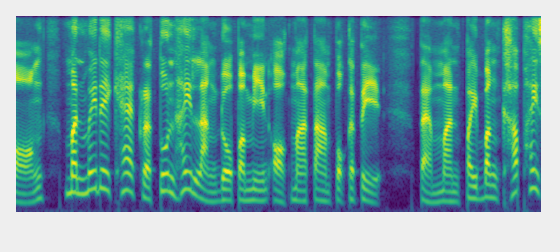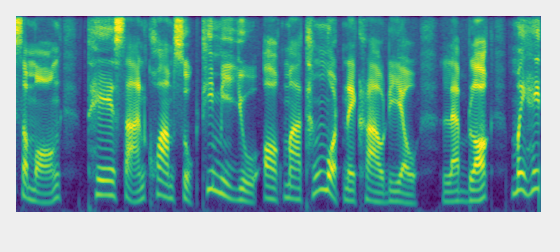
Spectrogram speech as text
มอง มันไม่ได้แค่กระตุ้นให้หลั่งโดปามีนออกมาตามปกติ แต่มันไปบังคับให้สมอง เทสารความสุขที่มีอยู่ออกมาทั้งหมดในคราวเดียว และบล็อกไม่ให้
